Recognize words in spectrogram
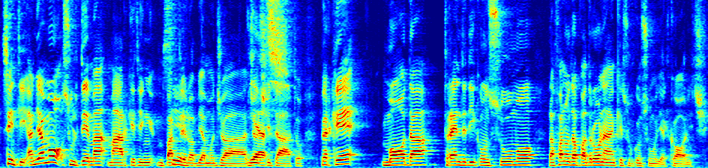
Senti, andiamo sul tema marketing, in parte Sì. lo abbiamo già, già Yes. citato, perché moda, trend di consumo, la fanno da padrona anche sul consumo di alcolici.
